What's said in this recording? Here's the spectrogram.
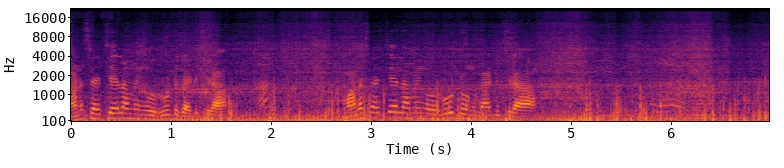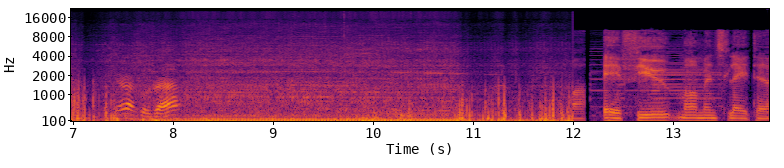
மனசாட்சியே இல்லாமல் இங்கே ஒரு ரூட்டு காட்டுச்சுடா. மனசாட்சியே இல்லாமல் இங்கே ஒரு ரூட் ஒன்று காட்டுச்சுடா. என்னடா சொல்கிற A few moments later.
